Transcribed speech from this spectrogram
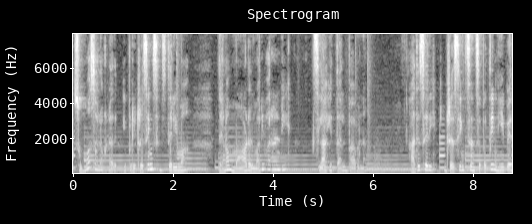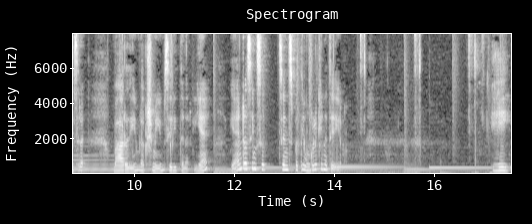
சும்மா சொல்லக்கூடாது. இப்படி ட்ரெஸ்ஸிங் சென்ஸ் தெரியுமா? தினம் மாடல் மாதிரி வராண்டி சிலாகித்தாள் பாவனா. அது சரி ட்ரெஸ்ஸிங் சென்ஸை பற்றி நீ பேசுகிற பாரதியும் லக்ஷ்மியும் சிரித்தனர். ஏன்? ஏன் ட்ரெஸ்ஸிங் சென்ஸ் பற்றி உங்களுக்கு என்ன தெரியும்? ஏய்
